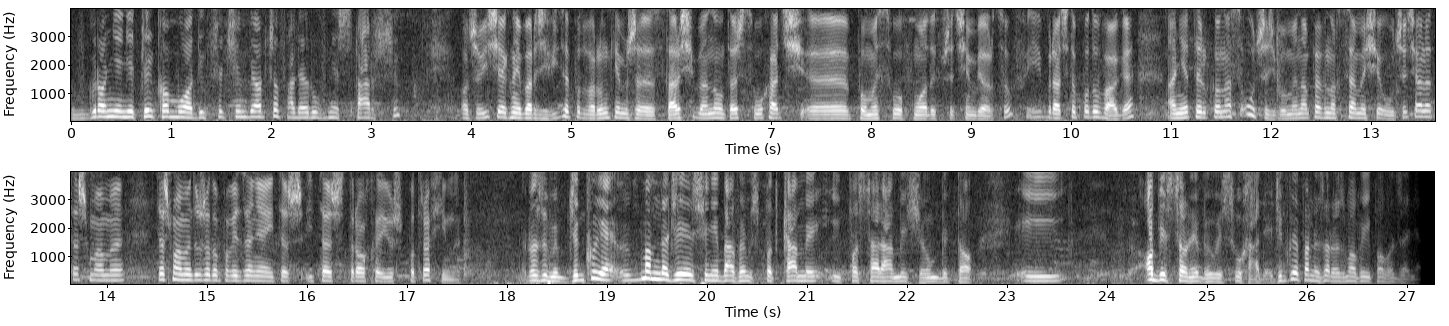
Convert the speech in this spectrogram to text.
w gronie nie tylko młodych przedsiębiorców, ale również starszych? Oczywiście jak najbardziej widzę pod warunkiem, że starsi będą też słuchać e, pomysłów młodych przedsiębiorców i brać to pod uwagę, a nie tylko nas uczyć, bo my na pewno chcemy się uczyć, ale też mamy, też mamy dużo do powiedzenia i też, i też trochę już potrafimy. Rozumiem, dziękuję. Mam nadzieję, że się niebawem spotkamy i postaramy się, by to i obie strony były słuchane. Dziękuję panu za rozmowę i powodzenia.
